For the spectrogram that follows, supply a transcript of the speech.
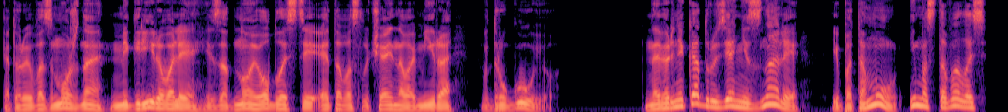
которые, возможно, мигрировали из одной области этого случайного мира в другую. Наверняка друзья не знали, и потому им оставалось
